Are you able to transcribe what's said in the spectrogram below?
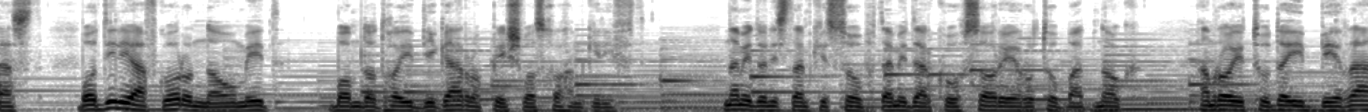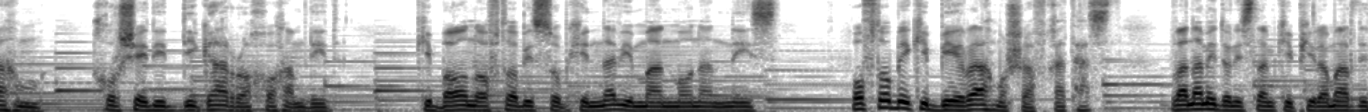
даст бо дили афкору ноумед бомдодҳои дигарро пешвоз хоҳам гирифт намедонистам ки субҳдамӣ дар кӯҳсори рутубатнок ҳамроҳи тӯдаи бераҳм хуршеди дигарро хоҳам дид ки ба он офтоби субҳи нави ман монанд нест офтобе ки бераҳму шафқат аст ва намедонистам ки пирамарди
